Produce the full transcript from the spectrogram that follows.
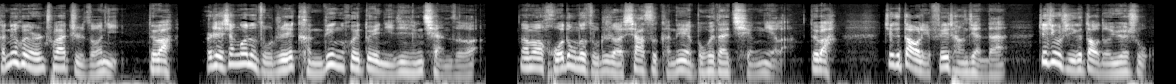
肯定会有人出来指责你，对吧？而且相关的组织也肯定会对你进行谴责。那么活动的组织者下次肯定也不会再请你了，对吧？这个道理非常简单，这就是一个道德约束。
